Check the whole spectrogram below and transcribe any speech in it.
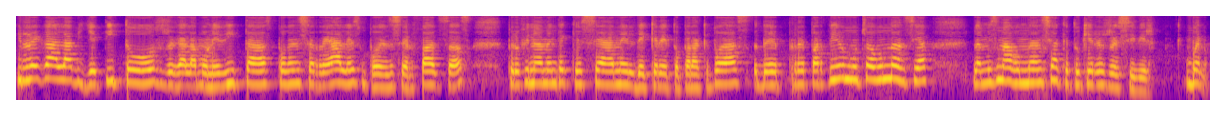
Y regala billetitos, regala moneditas, pueden ser reales o pueden ser falsas, pero finalmente que sean el decreto para que puedas repartir mucha abundancia, la misma abundancia que tú quieres recibir. Bueno,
